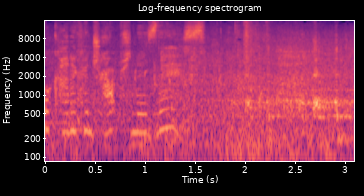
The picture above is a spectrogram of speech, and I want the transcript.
What kind of contraption is this?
